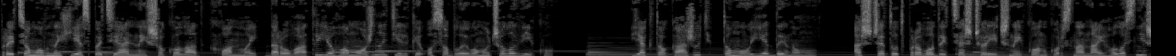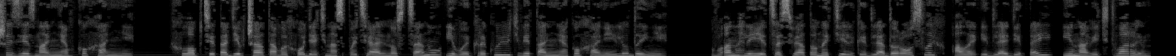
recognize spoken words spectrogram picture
При цьому в них є спеціальний шоколад хонмей, дарувати його можна тільки особливому чоловіку. Як то кажуть, тому єдиному. А ще тут проводиться щорічний конкурс на найголосніше зізнання в коханні. Хлопці та дівчата виходять на спеціальну сцену і викрикують вітання коханій людині. В Англії це свято не тільки для дорослих, але і для дітей, і навіть тварин.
